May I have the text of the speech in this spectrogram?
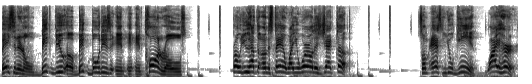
basing it on big bu- uh, big booties and, and, and cornrows, bro, you have to understand why your world is jacked up. So I'm asking you again, why her?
